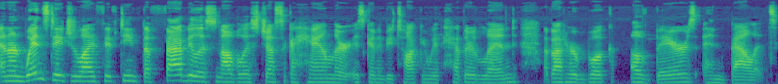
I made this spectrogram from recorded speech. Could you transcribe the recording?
And on Wednesday, July 15th, the fabulous novelist Jessica Handler is going to be talking with Heather Lende about her book Of Bears and Ballots.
